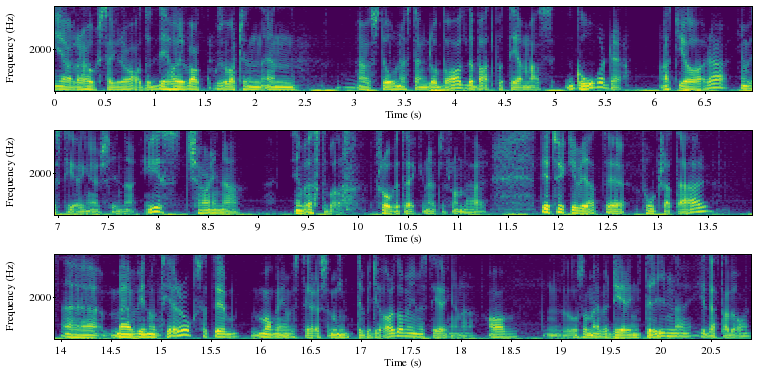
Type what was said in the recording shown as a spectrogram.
i allra högsta grad. Och det har ju också varit en, en stor, nästan global debatt på temat. Går det att göra investeringar i Kina? Is China investable? Frågetecken utifrån det här. Det tycker vi att det fortsatt är. Eh, men vi noterar också att det är många investerare som inte vill göra de investeringarna av, och som är värderingsdrivna i detta. Då.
